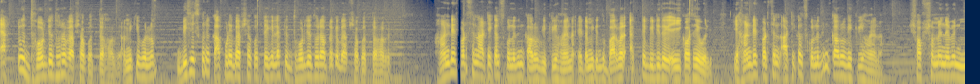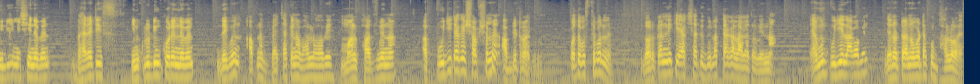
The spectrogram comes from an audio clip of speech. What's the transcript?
একটু ধৈর্য ধরে ব্যবসা করতে হবে। আমি কি বললাম? বিশেষ করে কাপড়ে ব্যবসা করতে গেলে একটু ধৈর্য ধরে আপনাকে ব্যবসা করতে হবে। হান্ড্রেড পার্সেন্ট আর্টিকেলস কোনোদিন কারও বিক্রি হয় না। এটা আমি কিন্তু বারবার একটা ভিডিওতে এই কথাই বলি। যে হান্ড্রেড পার্সেন্ট আর্টিকেলস কোনোদিন কারও বিক্রি হয় না। সবসময় নেবেন, মিলিয়ে মিশিয়ে নেবেন। ভ্যারাইটিস ইনক্লুডিং করে নেবেন। দেখবেন আপনার বেচা কেনা ভালো হবে, মাল ফাঁসবে না, আর পুঁজিটাকে সবসময় আপডেট রাখবেন। কথা বুঝতে পারলেন? দরকার নেই কি একসাথে দু লাখ টাকা লাগাতে হবে, না। এমন পুঁজি লাগাবেন যেন টার্নওভারটা খুব ভালো হয়।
